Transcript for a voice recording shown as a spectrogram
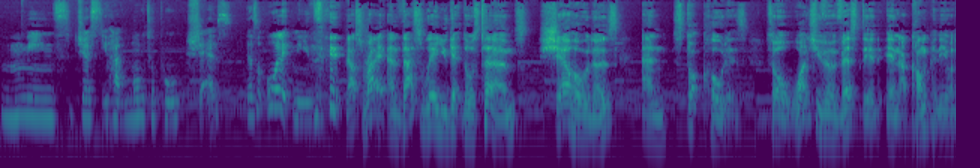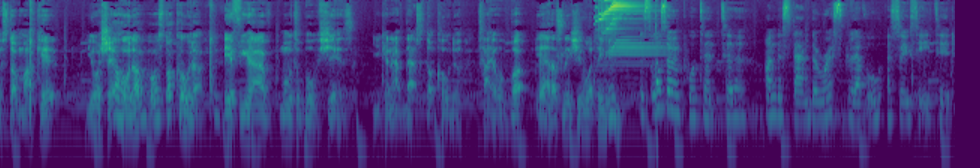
means just you have multiple shares. That's all it means. That's right, and that's where you get those terms shareholders and stockholders. So once you've invested in a company on the stock market, you're a shareholder or a stockholder. If you have multiple shares, you can have that stockholder title. But yeah, that's literally what they mean. it's also important to understand the risk level associated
